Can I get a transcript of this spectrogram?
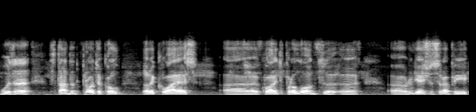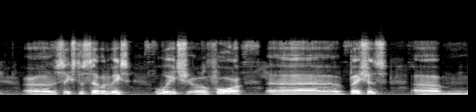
with a standard protocol requires uh, quite prolonged uh, uh, radiation therapy, six to seven weeks, which for patients um,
